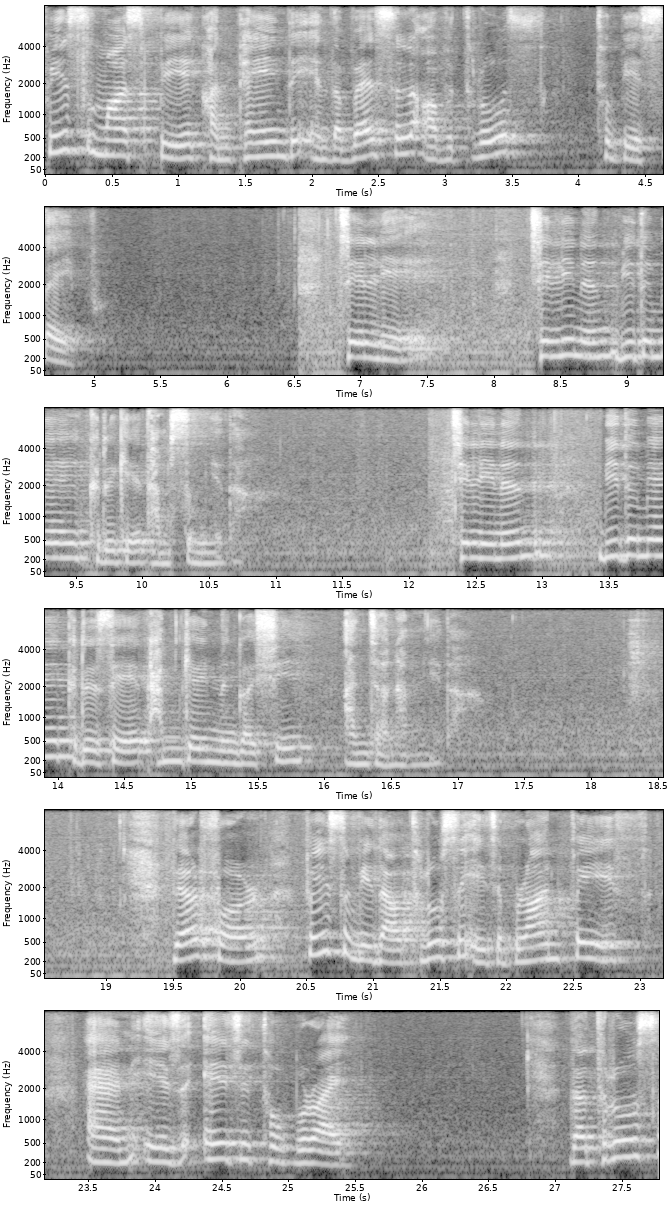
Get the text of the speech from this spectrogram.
Which must be contained in the vessel of truth to be safe. 진리. 진리는 믿음의 그릇에 담습니다. 진리는 믿음의 그릇에 담겨 있는 것이 안전합니다. Therefore, faith without truth is blind faith and is easy to bribe. The truth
